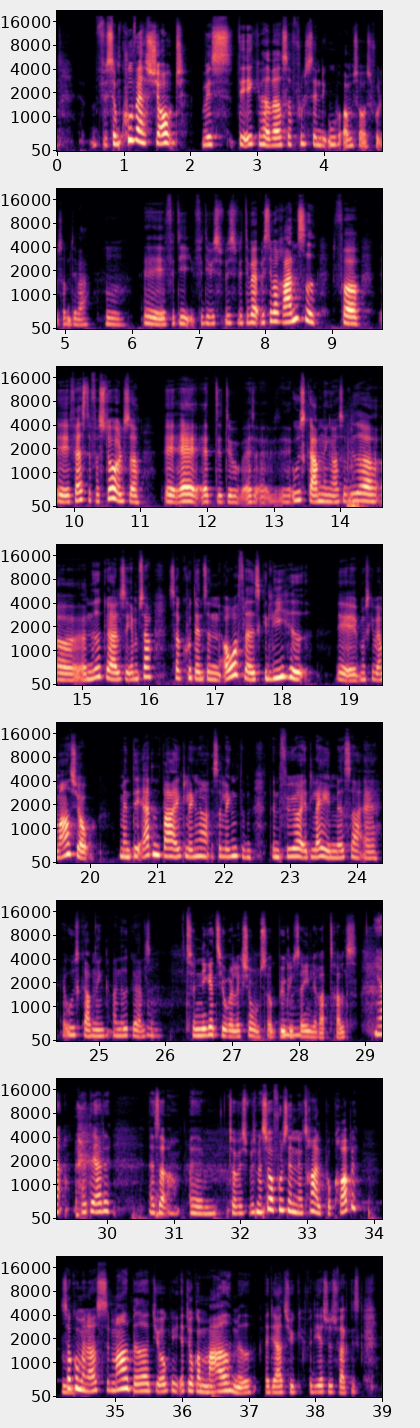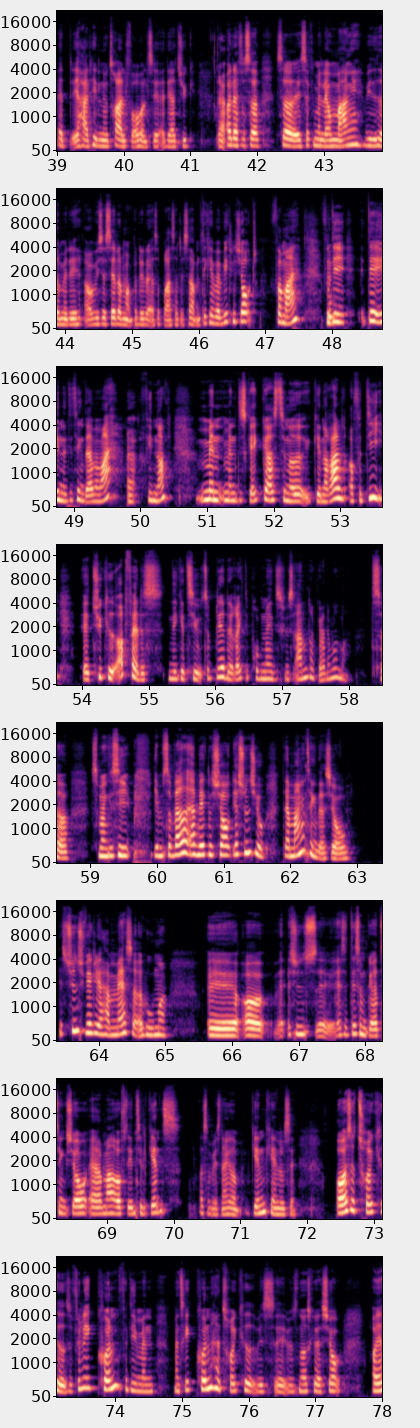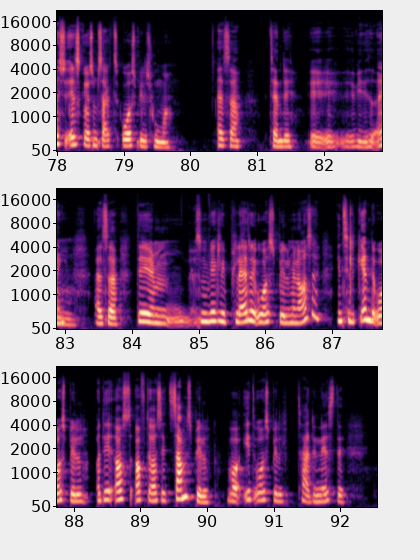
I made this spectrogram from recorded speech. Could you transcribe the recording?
som kunne være sjovt, hvis det ikke havde været så fuldstændig uomsorgsfuldt, som det var. Mm. Øh, fordi fordi hvis, hvis, hvis, det var, hvis det var renset for øh, faste forståelser øh, af at det, det, altså, øh, udskamning og så videre og, og nedgørelse, jamen så, så kunne den sådan overfladiske lighed øh, måske være meget sjov. Men det er den bare ikke længere, så længe den, den fører et lag med sig af, af udskamning og nedgørelse. Mm. Så negativ relationsopbyggelse mm. er egentlig ret træls. Ja, ja det er det. Altså, øhm, så hvis, hvis man så fuldstændig neutralt på kroppe, mm. så kunne man også meget bedre joke. Jeg joker meget med, at jeg er tyk, fordi jeg synes faktisk, at jeg har et helt neutralt forhold til, at jeg er tyk. Ja. Og derfor så, så, så kan man lave mange vidigheder med det, og hvis jeg sætter mig på det der, så brænder det sammen. Det kan være virkelig sjovt for mig, fordi men, det er en af de ting, der er med mig. Ja. Fint nok. Men, men det skal ikke gøres til noget generelt, og fordi øh, tykkhed opfattes negativt, så bliver det rigtig problematisk, hvis andre gør det mod mig. Så, så man kan sige, jamen så hvad er virkelig sjovt? Jeg synes jo, der er mange ting, der er sjove. Jeg synes virkelig, jeg har masser af humor. Øh, og jeg synes, øh, altså det, som gør ting sjove, er meget ofte intelligens, og som vi snakkede om, genkendelse. Også tryghed. Selvfølgelig ikke kun, fordi man, man skal ikke kun have tryghed, hvis, øh, hvis noget skal være sjovt. Og jeg elsker jo som sagt ordspilshumor. Altså tante øh, vidigheder, ikke? Mm. Altså, det er um, sådan virkelig platte ordspil, men også intelligente ordspil, og det er også ofte også et samspil, hvor et ordspil tager det næste,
